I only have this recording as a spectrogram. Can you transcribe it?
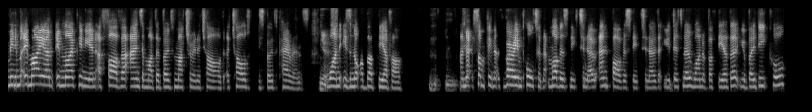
I mean, in, in my um, in my opinion, a father and a mother both matter in a child. A child is both parents. Yes. One is not above the other. Mm-hmm. And that's something that's very important that mothers need to know and fathers need to know that you, there's no one above the other. You're both equal.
